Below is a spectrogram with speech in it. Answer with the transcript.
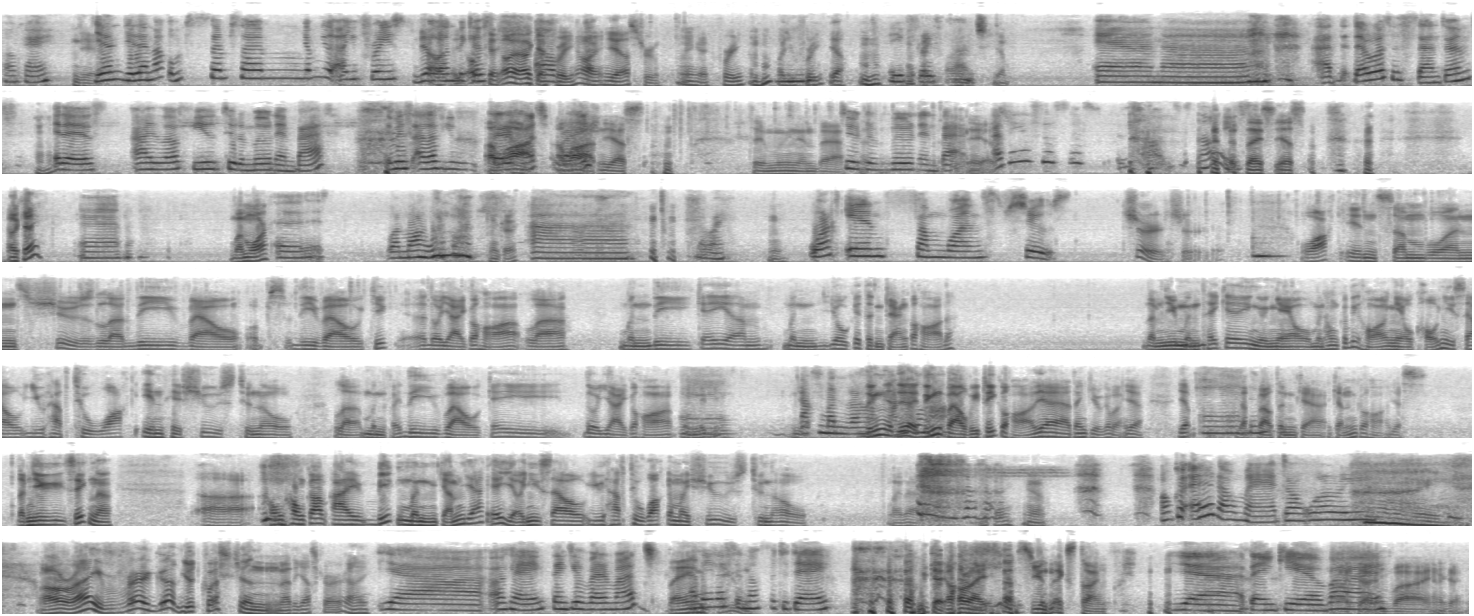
ok. Yeah. Vậy, vậy là nó cũng xem xem giống như Are you free Yeah? Because okay, oh, okay, um, free. All right, yeah, that's true. Okay, free. Mm-hmm. Are you free? Yeah. Mm-hmm. Are you okay. free for lunch? Yep. And uh, uh, there was a sentence. Mhm. It is I love you to the moon and back. It means I love you A very lot, much, a right? lot, yes. to the moon and back. To the moon and back. Yes. I think it's just it's, it's, it's it's nice. nice, yes. okay, And one more. uh, one more, one more. Okay. Uh, no way. Mm. Work in someone's shoes. Sure, sure. Walk in someone's shoes là đi vào, oops, đi vào chiếc ờ, đôi giày của họ là mình đi cái um, mình vô cái tình trạng của họ đó. Làm như mình Ừ. thấy cái người nghèo, mình không có biết họ nghèo khổ như sao. You have to walk in his shoes to know là mình phải đi vào cái đôi giày của họ mình mới biết. À, đặt Yes. mình vào Đứng cảnh đứng, của đứng họ. vào vị trí của họ. Yeah, thank you các bạn. Yeah. Yep. À, Đặt đúng. vào tình cảnh cảnh của họ. Yes. Làm như siết nè. ờ, không không có ai biết mình cảm giác ế vợ như sao. You have to walk in my shoes to know. Like that. Okay. Yeah. Không có ế đâu mà, don't worry. All right. Very good. Good question, Madagascar. I Yeah, okay. Thank you very much. thank I think that's you. enough for today. okay. All right. I'll see you next time. Yeah, thank you. Bye. Okay. Bye. Okay.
